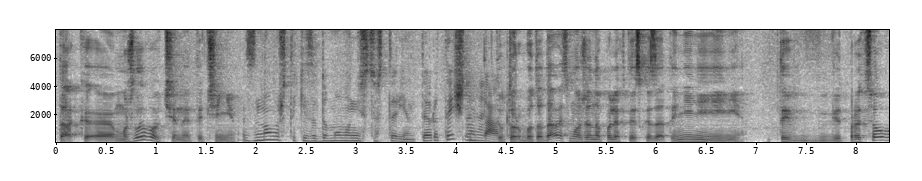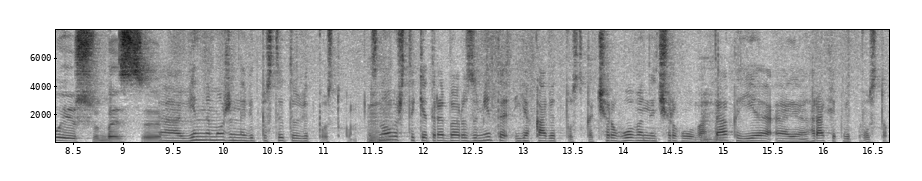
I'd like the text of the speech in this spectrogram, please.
Так, е, можливо вчинити чи ні? знову ж таки за домовленістю сторін. Теоретично так. Тобто роботодавець може наполягти сказати ні, ні, ні, ні. Ти відпрацьовуєш без. е, Е, Він не може не відпустити у відпустку. Знову ж таки, треба розуміти, яка відпустка чергова, не чергова. Так є графік відпусток.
